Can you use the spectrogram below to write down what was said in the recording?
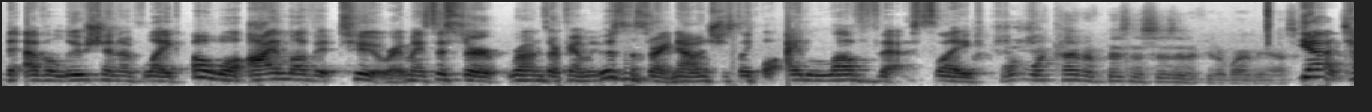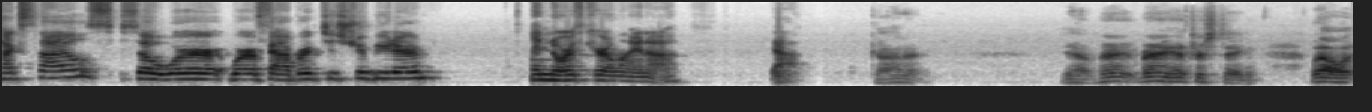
the evolution of like oh well i love it too right? My sister runs our family business right now and she's like well i love this. Like what, what kind of business is it if you don't mind me asking? Yeah textiles. So we're we're a fabric distributor in north carolina. Yeah. Got it. Yeah very very interesting. Well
